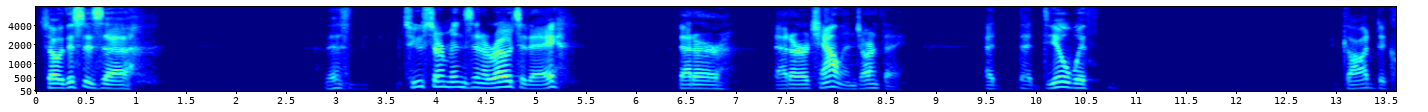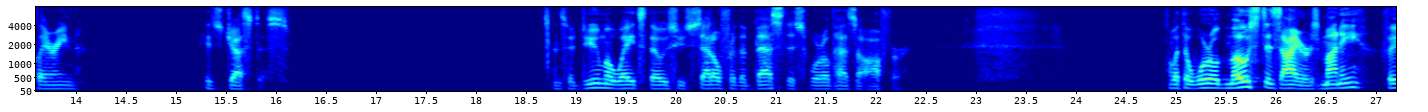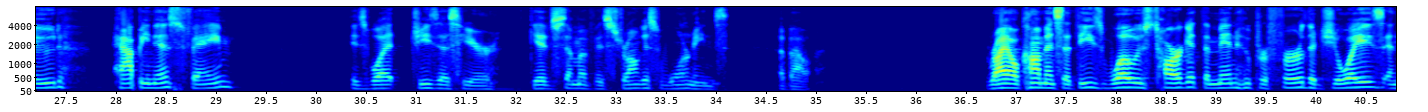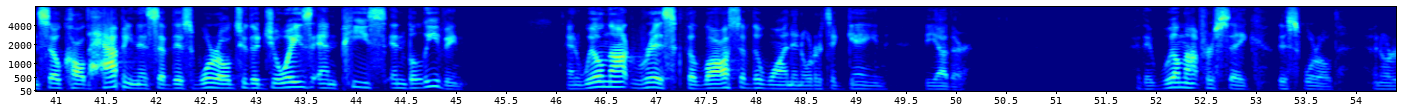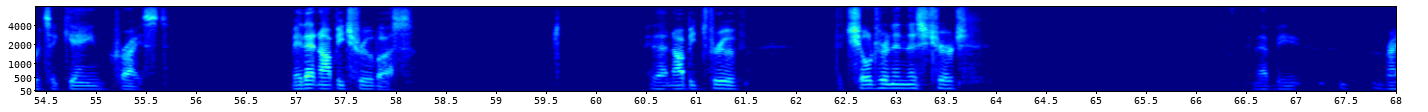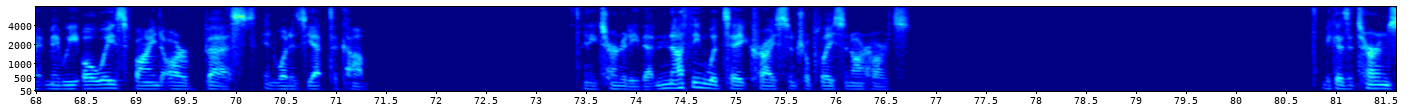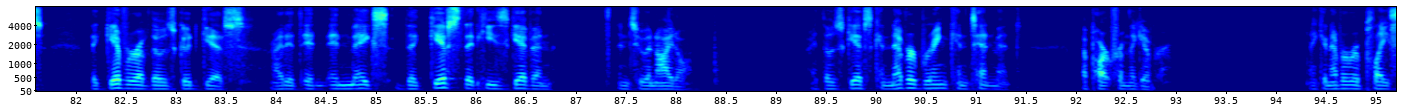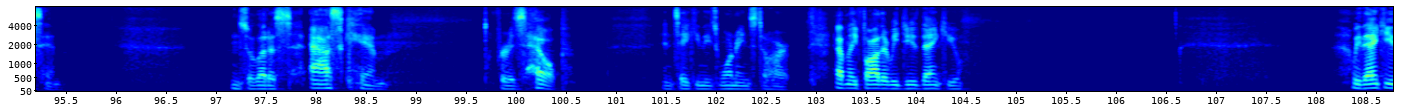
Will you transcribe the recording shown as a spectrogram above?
So this is uh, this two sermons in a row today that are that are a challenge, aren't they? That that deal with God declaring his justice. And so doom awaits those who settle for the best this world has to offer. What the world most desires money, food, happiness, fame is what Jesus here gives some of his strongest warnings about. Ryle comments that these woes target the men who prefer the joys and so called happiness of this world to the joys and peace in believing, and will not risk the loss of the one in order to gain the other. They will not forsake this world in order to gain Christ. May that not be true of us. May that not be true of the children in this church that be right? May we always find our best in what is yet to come in eternity, that nothing would take Christ's central place in our hearts. Because it turns the giver of those good gifts, right? It, it, it makes the gifts that he's given into an idol. Right? Those gifts can never bring contentment apart from the giver. They can never replace him. And so let us ask Him for His help in taking these warnings to heart. Heavenly Father, we do thank you. We thank you.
